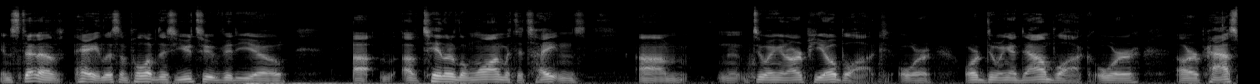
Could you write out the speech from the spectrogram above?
instead of hey listen pull up this youtube video uh, of taylor lewan with the titans um, doing an rpo block or or doing a down block or or pass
